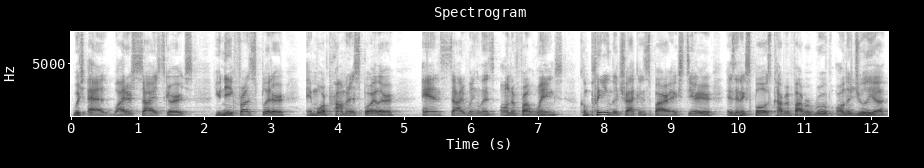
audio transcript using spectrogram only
which adds wider side skirts, unique front splitter, a more prominent spoiler, and side winglets on the front wings. Completing the track-inspired exterior is an exposed carbon fiber roof on the Giulia,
